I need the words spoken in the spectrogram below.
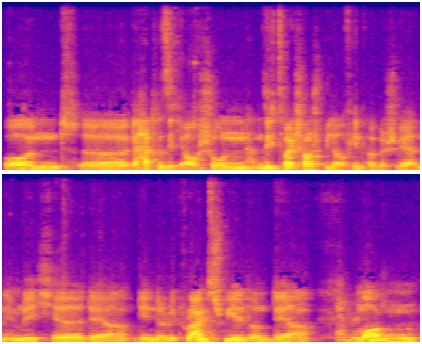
Und äh, da hatte sich auch schon, hatten sich zwei Schauspieler auf jeden Fall beschwert, nämlich äh, der, den der Rick Grimes spielt und der Morgan,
